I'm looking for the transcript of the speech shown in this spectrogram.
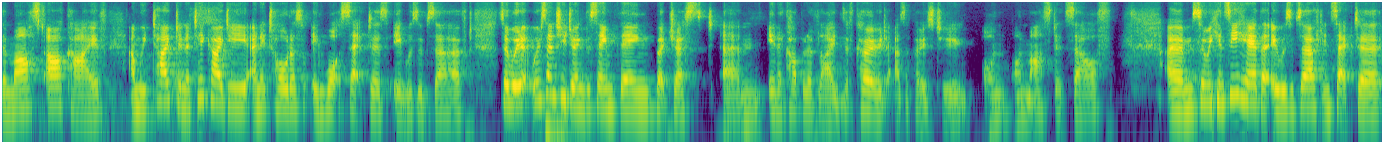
the MAST archive and we typed in a TIC ID and it told us in what sectors it was observed. So we're, we're essentially doing the same thing, but just um, in a couple of lines of code as opposed to on, on MAST itself. Um, so we can see here that it was observed in sector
